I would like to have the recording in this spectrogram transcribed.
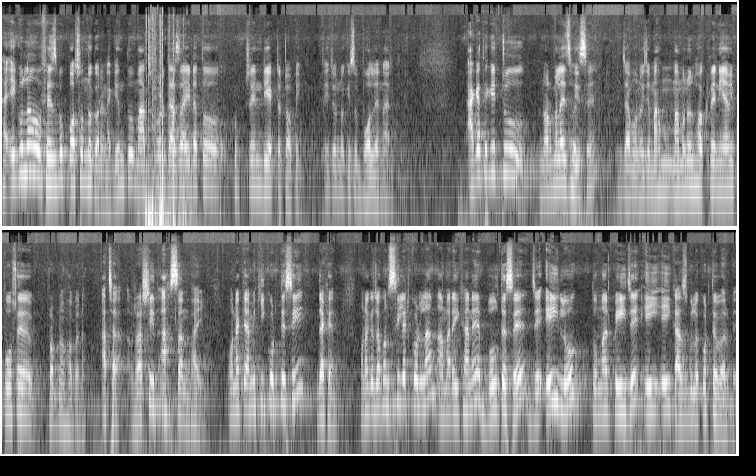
হ্যাঁ এগুলাও ফেসবুক পছন্দ করে না, কিন্তু মাছ ফর গাজা এটা তো খুব ট্রেন্ডি একটা টপিক এই জন্য কিছু বলেন আর কি। আগে থেকে একটু নর্মালাইজ হয়েছে যেমন ওই যে মামুনুল হকরে নিয়ে আমি পোষে প্রবলেম হবে না। আচ্ছা রাশিদ আহসান ভাই, ওনাকে আমি কি করতেছি? দেখেন, ওনাকে যখন সিলেক্ট করলাম, আমার এইখানে বলতেছে যে এই লোক তোমার পেজে এই এই কাজগুলো করতে পারবে।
